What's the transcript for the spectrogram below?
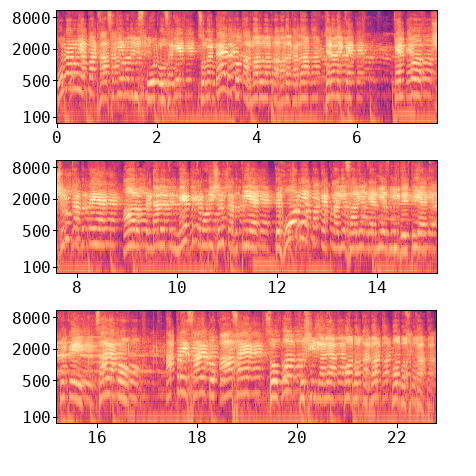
ਉਹਨਾਂ ਨੂੰ ਵੀ ਆਪਾਂ ਠਾ ਸਕੀਏ, ਉਹਨਾਂ ਦੀ ਵੀ ਸਪੋਰਟ ਹੋ ਸਕੇ। ਸੋ ਮੈਂ ਤਹਿ ਦਿਲ ਤੋਂ ਧੰਨਵਾਦ ਉਹਨਾਂ ਭਰਾਵਾਂ ਦਾ ਕਰਦਾ, ਜਿਨ੍ਹਾਂ ਨੇ ਕੈਂਪ ਸ਼ੁਰੂ ਕਰ ਦਿੱਤੇ ਹੈ ਔਰ ਪਿੰਡਾਂ ਦੇ ਵਿੱਚ ਮਿਹਨਤ ਕਰਵਾਉਣੀ ਸ਼ੁਰੂ ਕਰ ਦਿੱਤੀ ਹੈ। ਤੇ ਹੋਰ ਵੀ ਆਪਾਂ ਕੈਂਪ ਲਾਈਏ, ਸਾਰੀਆਂ ਅਕੈਡਮੀਆਂ ਨੂੰ ਵੀ ਬੇਨਤੀ ਹੈ, ਕਿਉਂਕਿ ਸਾਰਿਆਂ ਤੋਂ ਆਪਣੇ ਸਾਰਿਆਂ ਤੋਂ ਆਸ ਹੈ। ਸੋ ਬਹੁਤ ਖੁਸ਼ੀ ਦੀ ਗੱਲ ਹੈ ਬਹੁਤ ਬਹੁਤ ਧੰਨਵਾਦ ਬਹੁਤ ਬਹੁਤ ਸਤਿਕਾਰ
